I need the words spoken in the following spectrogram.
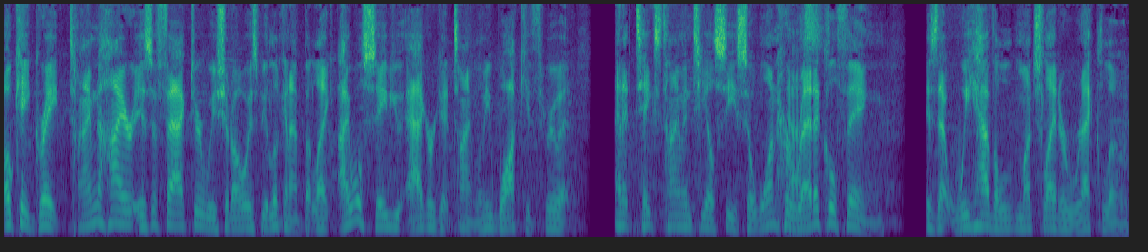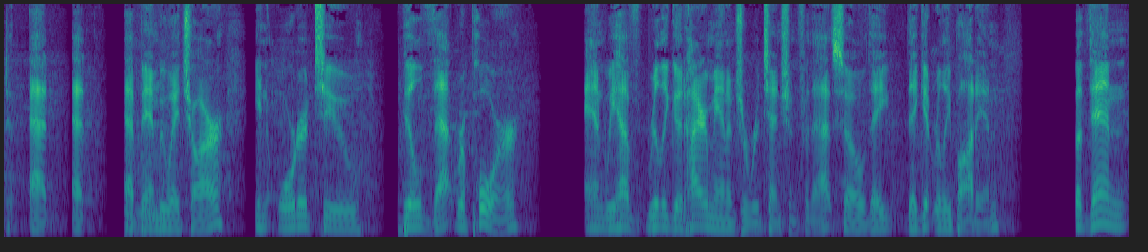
okay, great. Time to hire is a factor we should always be looking at, but like, I will save you aggregate time. Let me walk you through it. And it takes time in TLC. So, one heretical thing is that we have a much lighter rec load at, at, at Bamboo HR in order to build that rapport. And we have really good hire manager retention for that. So, they, they get really bought in. But then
